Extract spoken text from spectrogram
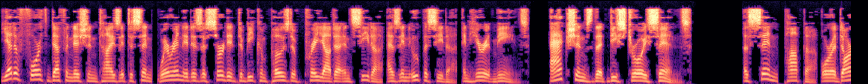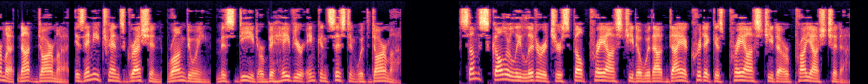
Yet a fourth definition ties it to sin, wherein it is asserted to be composed of prayata and sita as in upasita, and here it means, "...actions that destroy sins." A sin papa or adharma not dharma, is any transgression, wrongdoing, misdeed or behavior inconsistent with dharma. Some scholarly literature spell prayaschita without diacritic as prayaschita or prayaschita.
